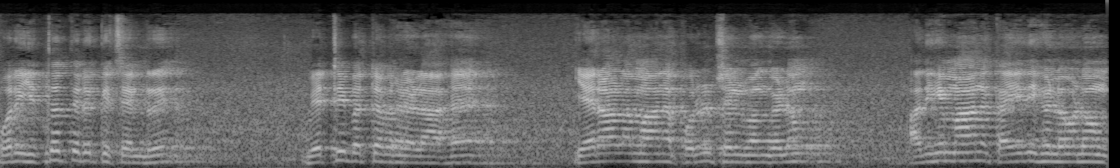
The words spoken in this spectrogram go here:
ஒரு யுத்தத்திற்கு சென்று வெற்றி பெற்றவர்களாக ஏராளமான பொருள் செல்வங்களும் அதிகமான கைதிகளோடும்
